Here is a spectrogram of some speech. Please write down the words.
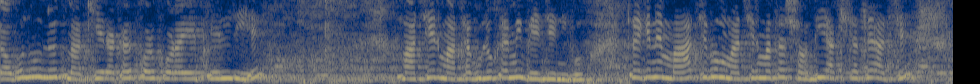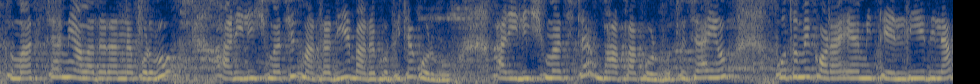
লবণ হলুদ মাখিয়ে রাখার পর কড়াইয়ে তেল দিয়ে মাছের মাথাগুলোকে আমি ভেজে নিব। তো এখানে মাছ এবং মাছের মাথা সবই একসাথে আছে। তো মাছটা আমি আলাদা রান্না করব আর ইলিশ মাছের মাথা দিয়ে বাঁধাকপিটা করব। আর ইলিশ মাছটা ভাপা করব। তো যাই হোক, প্রথমে কড়াইয়ে আমি তেল দিয়ে দিলাম।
